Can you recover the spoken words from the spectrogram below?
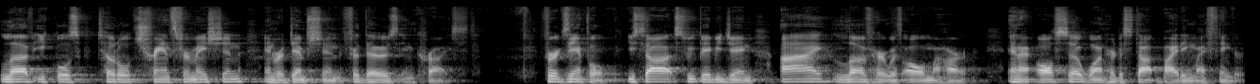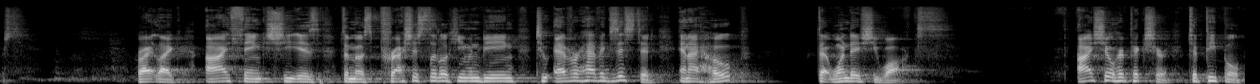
love equals total transformation and redemption for those in Christ. For example, you saw sweet baby Jane. I love her with all my heart, and I also want her to stop biting my fingers right? Like, I think she is the most precious little human being to ever have existed. And I hope that one day she walks. I show her picture to people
